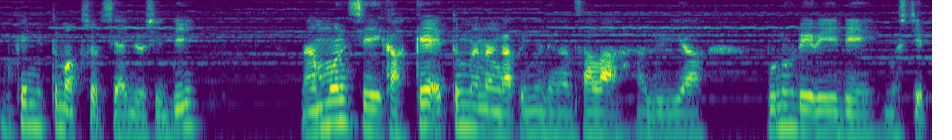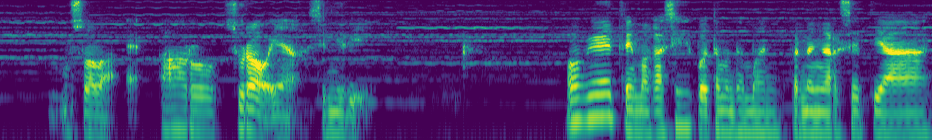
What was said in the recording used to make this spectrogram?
mungkin itu maksud si Ajosidi namun si kakek itu menanggapinya dengan salah lalu dia bunuh diri di masjid musola eh, Aro Surau ya sendiri. Oke, terima kasih buat teman-teman pendengar setia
